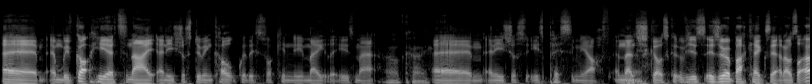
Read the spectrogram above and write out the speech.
Um, and we've got here tonight, and he's just doing coke with this fucking new mate that he's met. Okay. Um, and he's just he's pissing me off. And then she goes, is, "Is there a back exit?" And I was like, "Oh,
